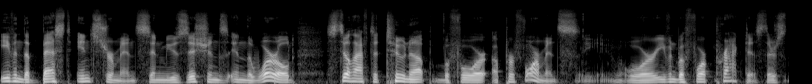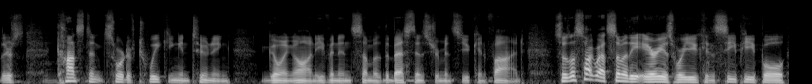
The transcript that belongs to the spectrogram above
even the best instruments and musicians in the world still have to tune up before a performance or even before practice. There's there's mm-hmm. constant sort of tweaking and tuning going on even in some of the best instruments you can find. So let's talk about some of the areas where you can see people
